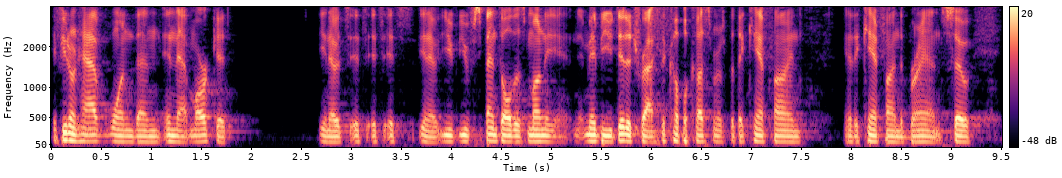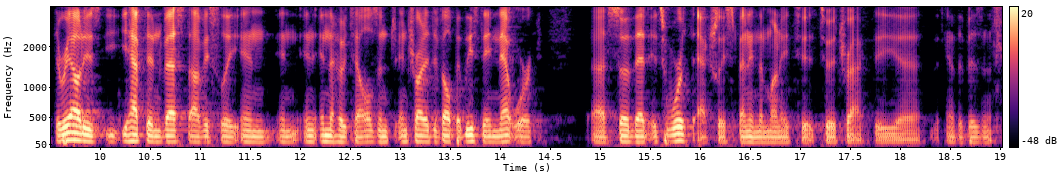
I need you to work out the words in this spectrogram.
If you don't have one then in that market, you know, it's, it's, it's, it's, you know, you've, you've spent all this money and maybe you did attract a couple customers, but they can't find, you know, they can't find the brand. So the reality is you have to invest obviously in, in, in the hotels and, and try to develop at least a network uh, so that it's worth actually spending the money to, to attract the, uh, you know, the business.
